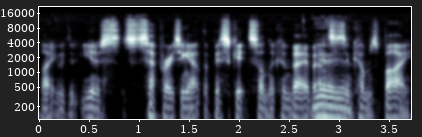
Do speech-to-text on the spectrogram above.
like with you know separating out the biscuits on the conveyor belt Yeah, as yeah. it comes by.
